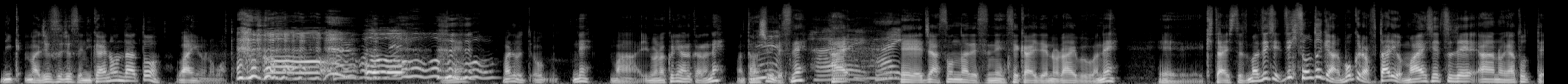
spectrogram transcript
にまあジュースジュース2回飲んだ後ワインを飲もうと。ね、まあでもおね。まあいろんな国あるからね、まあ、楽しみですね。はい。はい。えーじゃあそんなですね世界でのライブをね、えー期待してまあぜひぜひその時はあの僕ら二人を前説であの雇って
